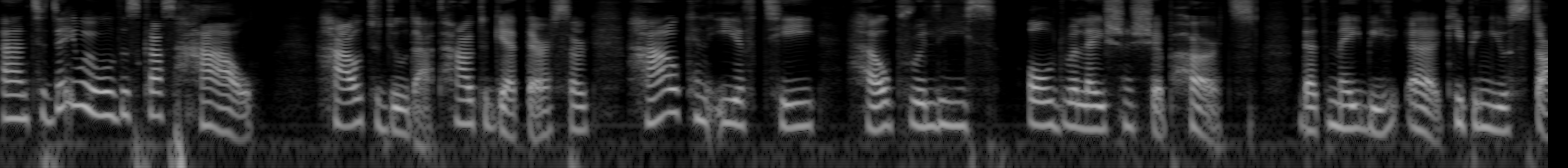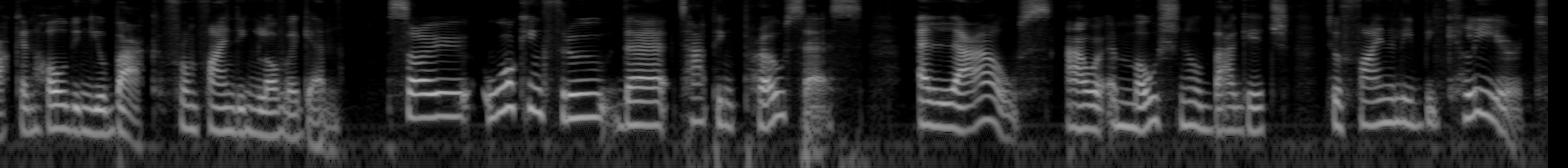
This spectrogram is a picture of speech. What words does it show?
And today we will discuss how how to do that, how to get there. So, how can EFT help release old relationship hurts that may be uh, keeping you stuck and holding you back from finding love again? So, walking through the tapping process allows our emotional baggage to finally be cleared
